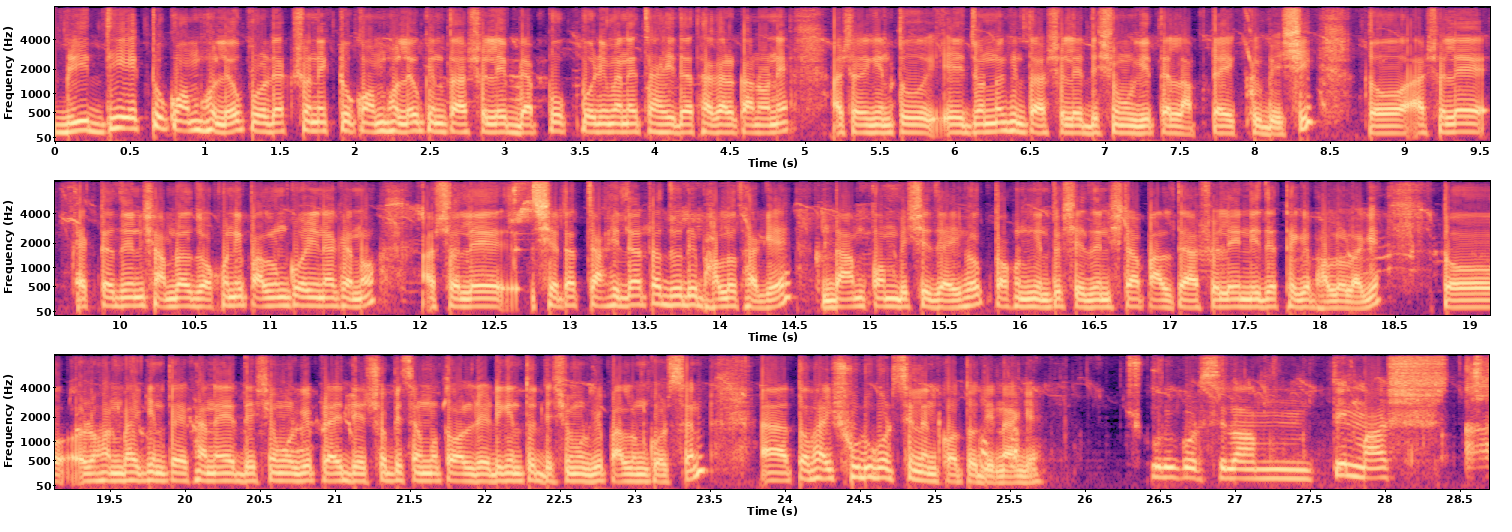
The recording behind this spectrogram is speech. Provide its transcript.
বৃদ্ধি একটু কম হলেও প্রোডাকশন একটু কম হলেও কিন্তু আসলে ব্যাপক পরিমাণে চাহিদা থাকার কারণে আসলে কিন্তু এই জন্য কিন্তু আসলে দেশি মুরগিতে লাভটা একটু বেশি। তো আসলে একটা জিনিস আমরা যখনই পালন করি না কেন আসলে সেটার চাহিদাটা যদি ভালো থাকে দাম কম বেশি যাই হোক তখন কিন্তু সেই জিনিসটা পালতে আসলে নিজের থেকে ভালো লাগে। তো রোহন ভাই কিন্তু এখানে দেশি মুরগি প্রায় দেড়শো পিসের মতো অলরেডি কিন্তু দেশি মুরগি পালন করছেন। আহ, তো ভাই শুরু করছিলেন কতদিন আগে? শুরু করছিলাম তিন মাস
